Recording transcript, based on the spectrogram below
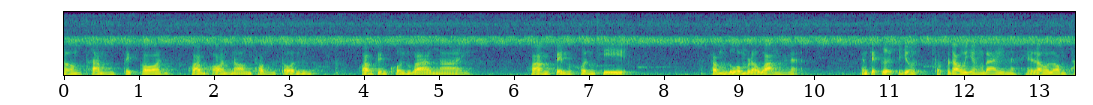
ลองทำไปก่อน ความอ่อนน้อมถ่อมตน ความเป็นคนว่าง่าย ความเป็นคนที่สำรวมระวังเนี่ยมันจะเกิดประโยชน์กับเราอย่างไรนะ ให้เราลองท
